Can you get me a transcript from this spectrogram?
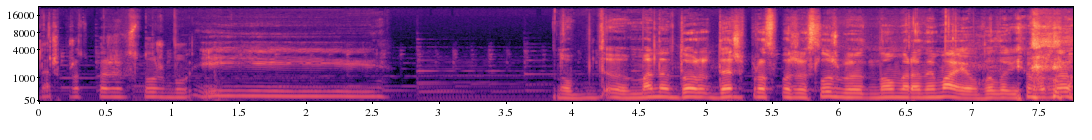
Держпродспоживслужбу і Ну, в мене до Держпродспоживслужби номера немає в голові. Можливо,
